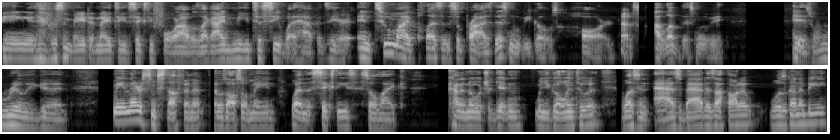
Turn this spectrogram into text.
Being it was made in 1964, I was like, I need to see what happens here. And to my pleasant surprise, this movie goes hard. Yes. I love this movie. It is really good. I mean, there's some stuff in it that was also made what in the 60s, so like kind of know what you're getting when you go into it. it wasn't as bad as I thought it was going to be.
